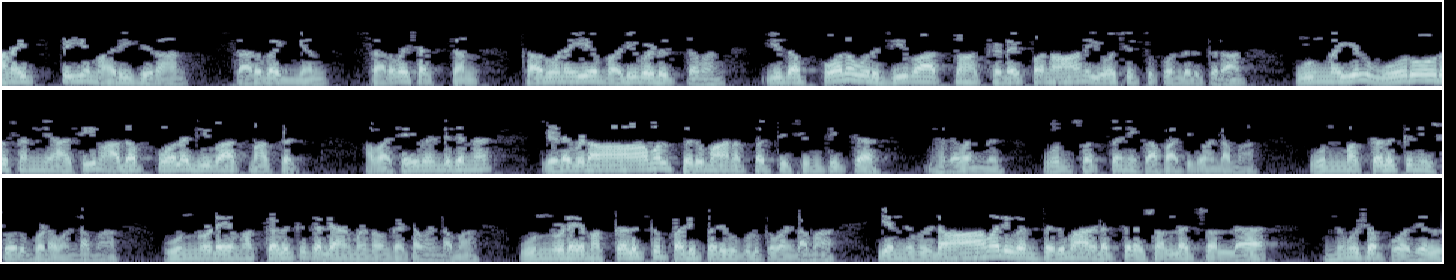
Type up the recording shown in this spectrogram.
அனைத்தையும் அறிகிறான். சர்வஜன் சர்வசக்தன் கருணையை வடிவெடுத்தவன் இத போல ஒரு ஜீவாத்மா கிடைப்பனான்னு யோசித்துக் கொண்டிருக்கிறான். உண்மையில் ஓரொரு சன்னியாசியும் அதை போல ஜீவாத்மாக்கள். அவ செய்ய வேண்டியது என்ன? இடைவிடாமல் பெருமான பத்தி சிந்திக்க. பகவன் உன் சொத்தை நீ காப்பாத்திக்க வேண்டாமா? உன் மக்களுக்கு நீ சோறு போட வேண்டாமா? உன்னுடைய மக்களுக்கு கல்யாணம் மண்டபம் கட்ட வேண்டாமா? உன்னுடைய மக்களுக்கு படிப்பறிவு கொடுக்க வேண்டாமா? என்று விடாமல் இவன் பெருமாளிடத்துல சொல்ல சொல்ல நிமிஷ போதில்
